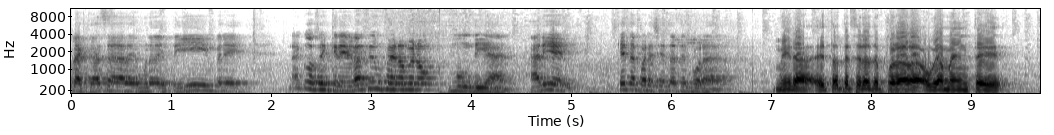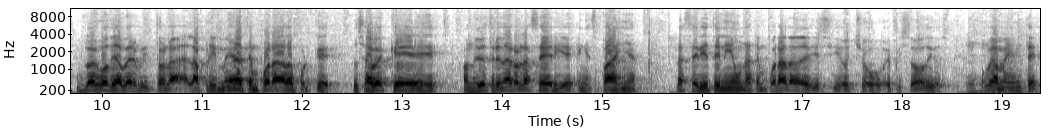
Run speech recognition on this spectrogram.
la casa de moneda de timbre. Una cosa increíble, ha sido un fenómeno mundial. Ariel, ¿qué te pareció esta temporada? Mira, esta tercera temporada, obviamente, luego de haber visto la, la primera temporada, porque tú sabes que eh, cuando ellos estrenaron la serie en España, la serie tenía una temporada de 18 episodios. Obviamente,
